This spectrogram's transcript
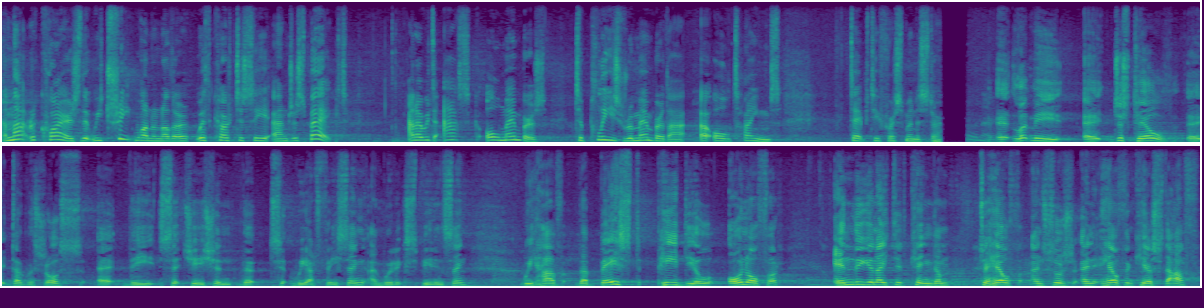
and that requires that we treat one another with courtesy and respect and I would ask all members to please remember that at all times. Deputy First Minister. Uh, let me uh, just tell uh, Douglas Ross uh, the situation that we are facing and we're experiencing. We have the best pay deal on offer in the United Kingdom to health and, social, and, health and care staff.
